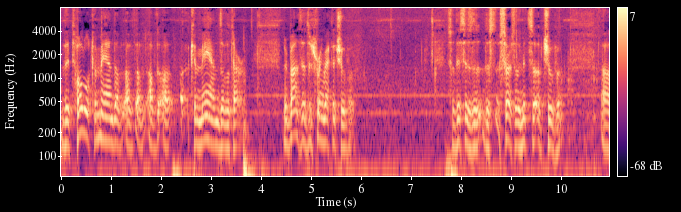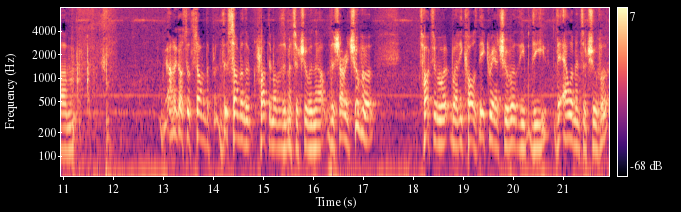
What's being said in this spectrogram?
the total command of, of, of, of the uh, commands of the Torah. The Ramban says it's referring back to tshuva. So this is the, the source of the mitzvah of tshuva. Um, I'm going to go through some of the some of the pratim of the mitzvah tshuva. Now, the Shaarei tshuva talks about what he calls the ikriya tshuva, the, the, the elements of tshuva.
